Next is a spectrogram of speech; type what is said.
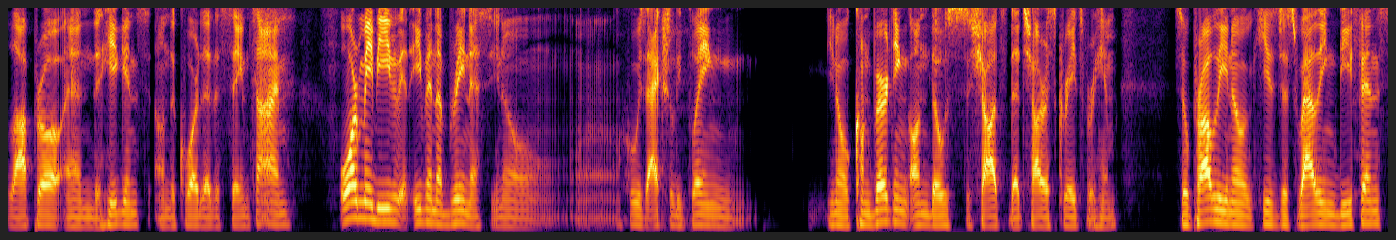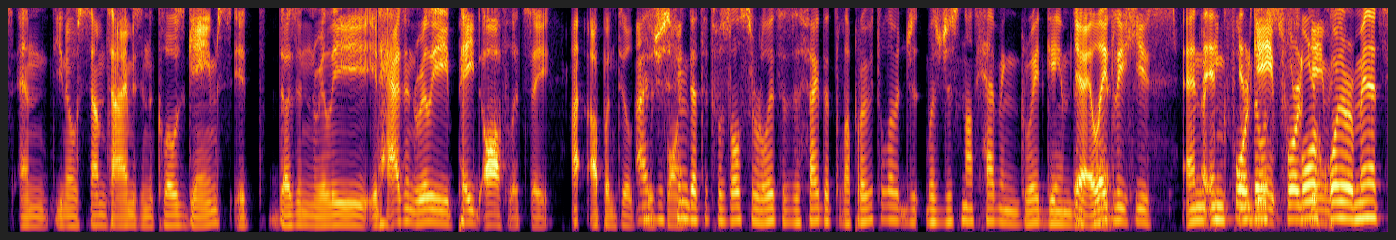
Lapro, and Higgins on the court at the same time, or maybe even even Abrines, you know, uh, who is actually playing, you know, converting on those shots that Šaras creates for him. So probably you know he's just valuing defense, and you know sometimes in the close games it doesn't really, it hasn't really paid off. Let's say up until I just point. think that it was also related to the fact that Laprovitola was just not having great game. yeah, lately he's and I in, four in those game- four four games- quarter minutes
